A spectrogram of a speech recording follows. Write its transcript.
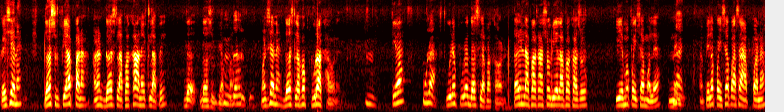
કઈ છે ને દસ રૂપિયા આપવાના અને દસ લાફા ખાવાના એક લાફે દસ રૂપિયા આપવાના. પણ છે ને દસ લાફા પૂરા ખાવાના. કેવા? પૂરા. પૂરેપૂરા દસ લાફા ખાવાના. ત્રણ લાફા ખાશો બે લાફા ખાશો એમાં પૈસા મળે નહીં. પેલા પૈસા પાછા આપવાના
